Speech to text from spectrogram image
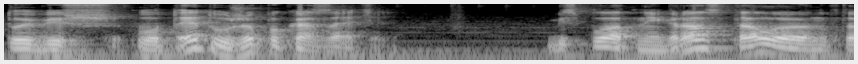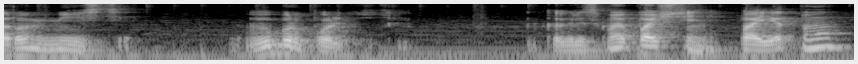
То бишь, вот это уже показатель. Бесплатная игра стала на втором месте. Выбор пользователей. Как говорится, мое почтение. Поэтому,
